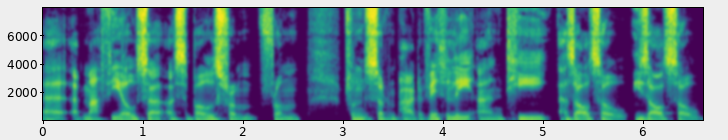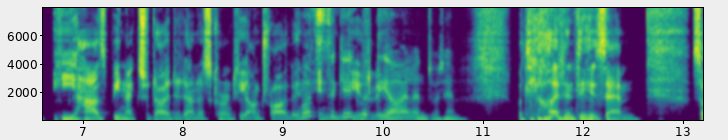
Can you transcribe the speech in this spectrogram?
uh, a mafiosa, I suppose, from from from the southern part of Italy, and he has also he's also he has been extradited and is currently on trial in. What's in the gig with Italy. the island with him? But the island is um. So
